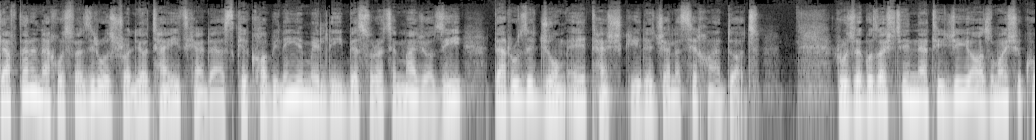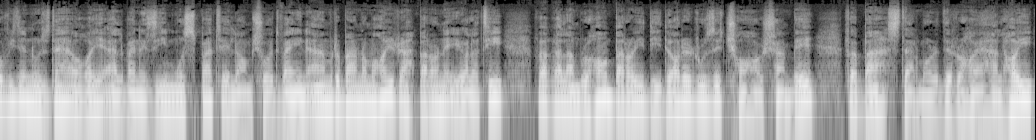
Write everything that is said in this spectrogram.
دفتر نخست وزیر استرالیا تایید کرده است که کابینه ملی به صورت مجازی در روز جمعه تشکیل جلسه خواهد داد. روز گذشته نتیجه آزمایش کووید 19 آقای البنزی مثبت اعلام شد و این امر برنامه های رهبران ایالتی و قلمروها برای دیدار روز چهارشنبه و بحث در مورد راه حلهایی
